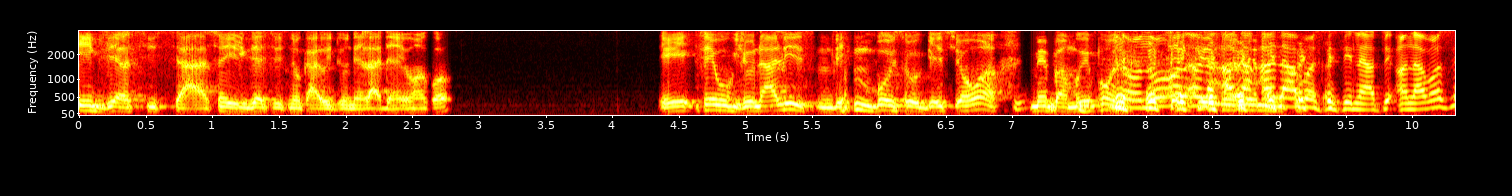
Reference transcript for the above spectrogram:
eksersis sa, son eksersis nou ka ritounen la den yo anko? Et c'est au journalisme de me poser aux questions, mais pas me répondre. Non, non, on avance, sénateur. On avance,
